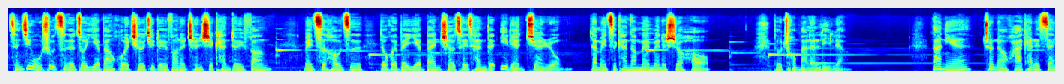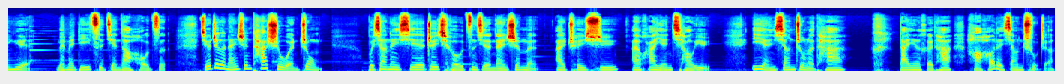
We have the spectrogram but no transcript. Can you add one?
曾经无数次的坐夜班火车去对方的城市看对方，每次猴子都会被夜班车摧残得一脸倦容，但每次看到美美的时候，都充满了力量。那年春暖花开的三月，美美第一次见到猴子，觉得这个男生踏实稳重，不像那些追求自己的男生们爱吹嘘、爱花言巧语，一眼相中了他，答应和他好好的相处着。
